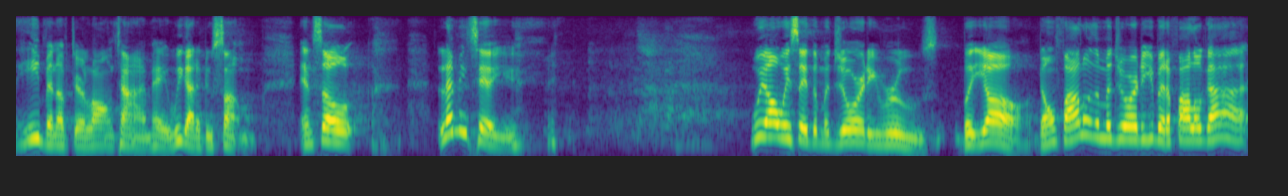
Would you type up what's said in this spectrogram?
he been up there a long time. Hey, we got to do something. And so, let me tell you, we always say the majority rules, but y'all, don't follow the majority. You better follow God.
